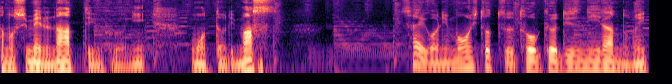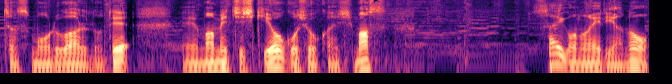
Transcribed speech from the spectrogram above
楽しめるなっていうふうに思っております。最後にもう一つ東京ディズニーランドの It's a Small World で、えー、豆知識をご紹介します。最後のエリアの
